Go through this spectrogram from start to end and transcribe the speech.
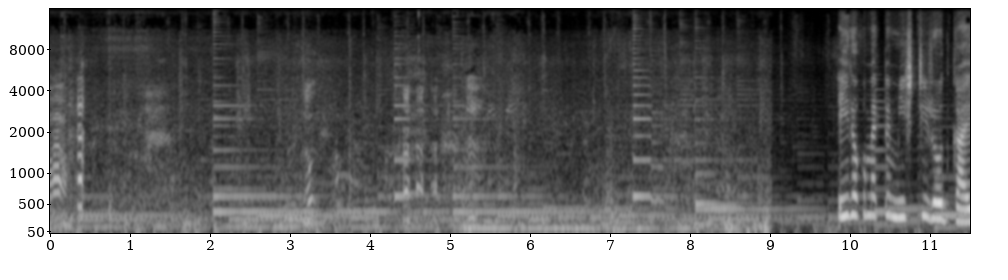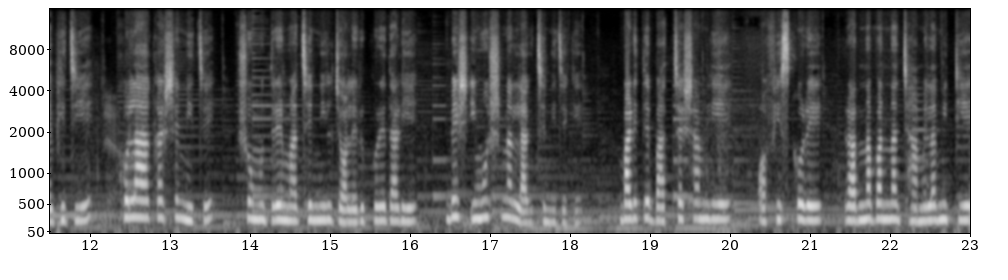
wow. oh. এই রকম একটা মিষ্টি রোদ গায়ে ভিজিয়ে খোলা আকাশের নিচে সমুদ্রের মাঝে নীল জলের উপরে দাঁড়িয়ে বেশ ইমোশনাল লাগছে নিজেকে বাড়িতে বাচ্চা সামলিয়ে অফিস করে রান্নাবান্নার ঝামেলা মিটিয়ে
